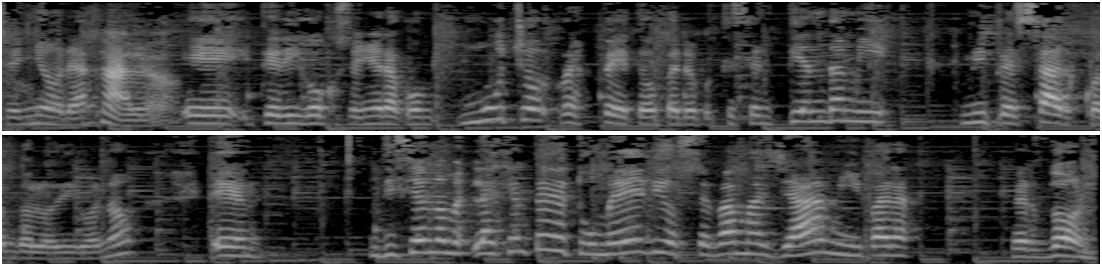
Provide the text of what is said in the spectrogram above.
señora, Claro. eh, te digo, señora, con mucho respeto, pero que se entienda mi, mi pesar cuando lo digo, ¿no? Eh, diciéndome, la gente de tu medio se va a Miami para... Perdón,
